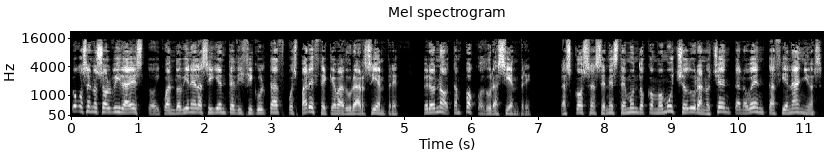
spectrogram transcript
Luego se nos olvida esto y cuando viene la siguiente dificultad, pues parece que va a durar siempre. Pero no, tampoco dura siempre. Las cosas en este mundo como mucho duran ochenta, noventa, cien años,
